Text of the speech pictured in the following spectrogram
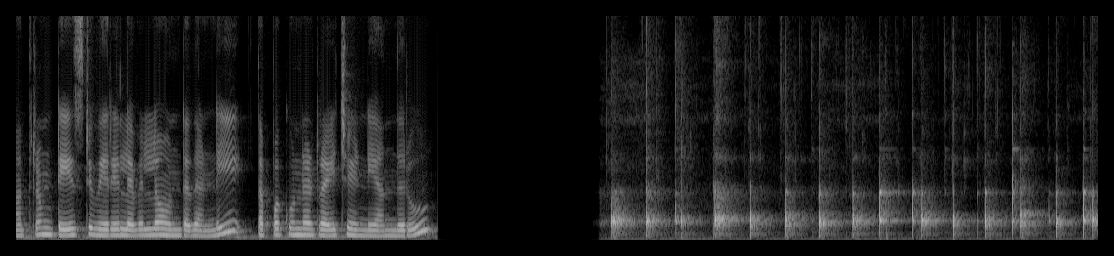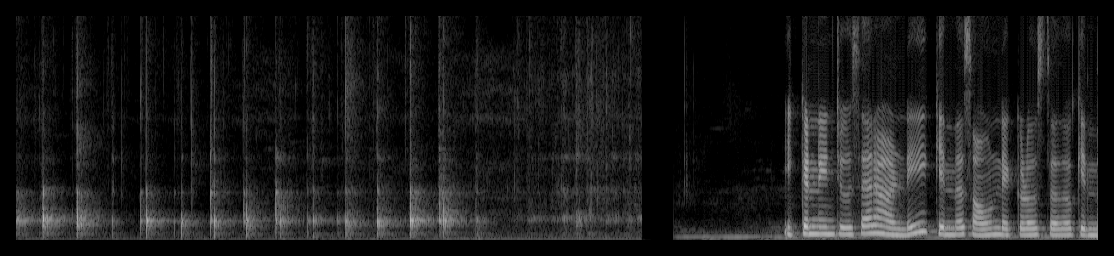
మాత్రం టేస్ట్ వేరే లెవెల్లో ఉంటుందండి. తప్పకుండా ట్రై చేయండి అందరూ. ఇక్కడ నేను చూసారా అండి? కింద సౌండ్ ఎక్కడ వస్తుందో కింద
